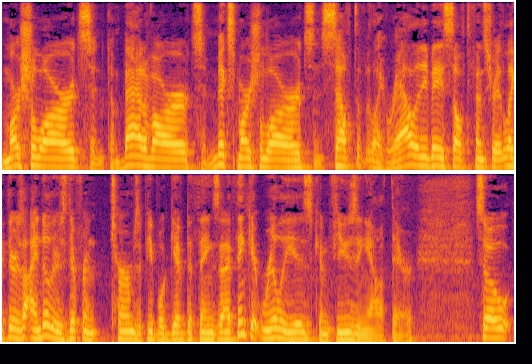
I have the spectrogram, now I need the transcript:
martial arts and combative arts and mixed martial arts and self like reality based self defense. Right like there's, I know there's different terms that people give to things, and I think it really is confusing out there. So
